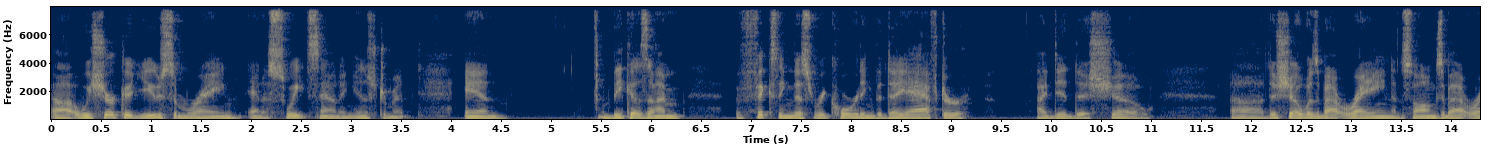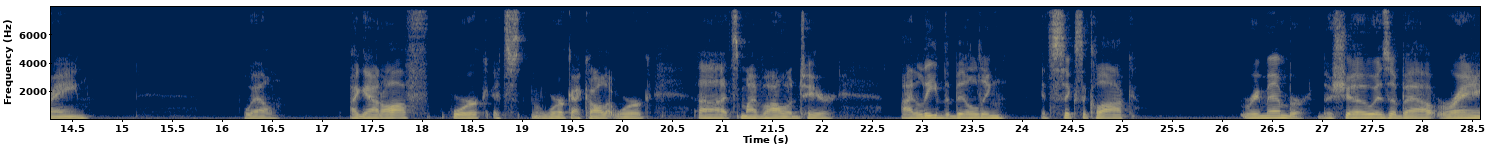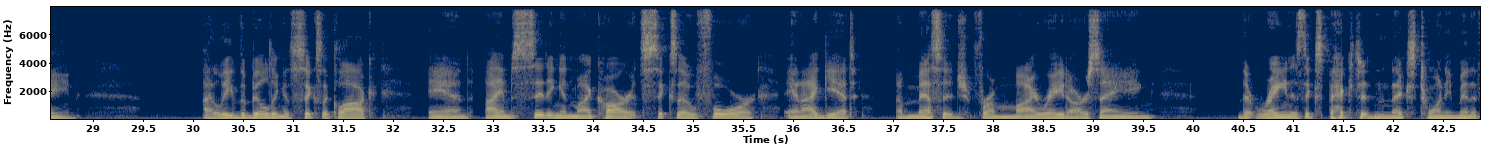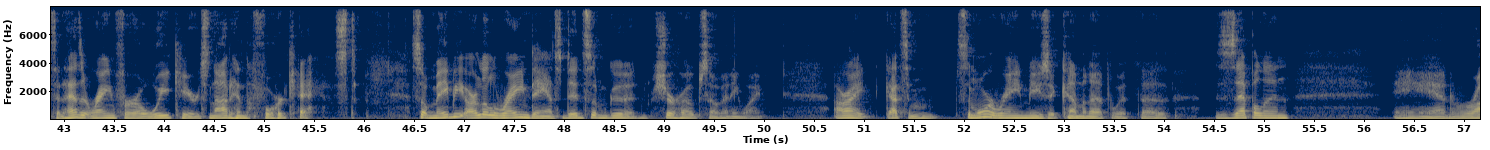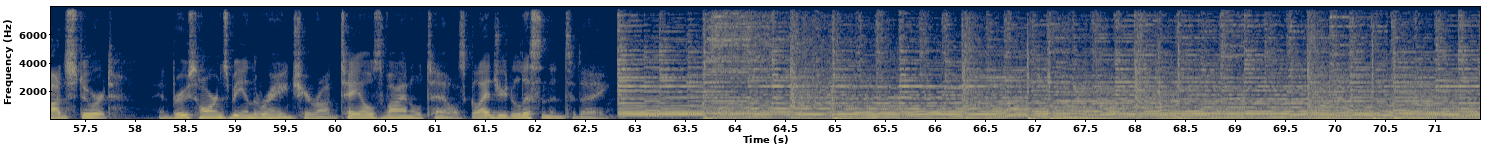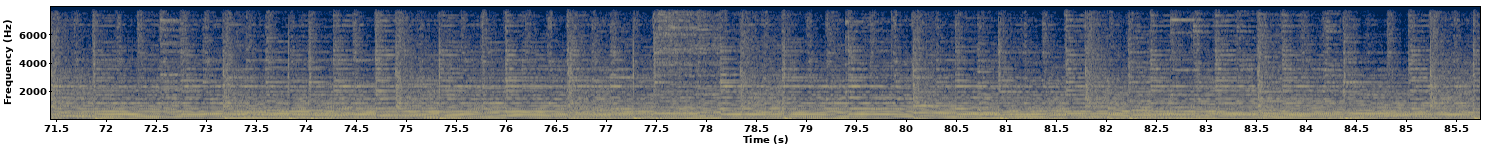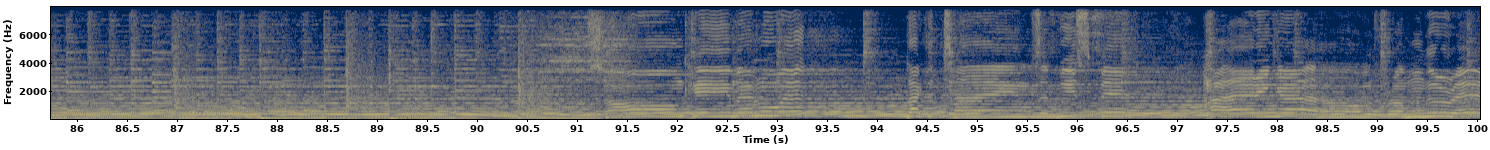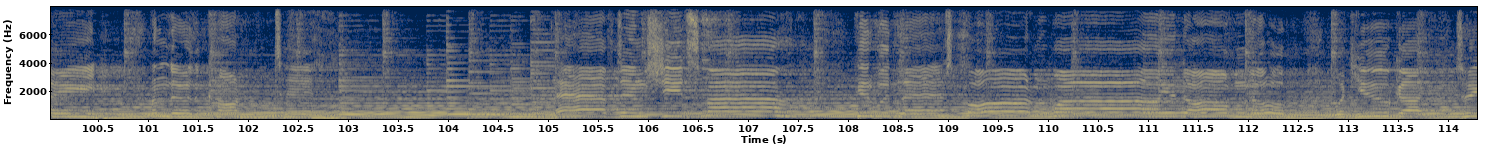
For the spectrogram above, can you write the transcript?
Uh, we sure could use some rain and a sweet sounding instrument. And because I'm fixing this recording the day after I did this show, uh, this show was about rain and songs about rain. Well, I got off work. It's work. I call it work. Uh, it's my volunteer. I leave the building. It's six o'clock. Remember, the show is about rain. I leave the building at six o'clock, and I am sitting in my car at six o four, and I get a message from my radar saying that rain is expected in the next 20 minutes. It hasn't rained for a week here. It's not in the forecast. So maybe our little rain dance did some good. Sure hope so, anyway. All right, got some some more rain music coming up with uh, Zeppelin and Rod Stewart and Bruce Hornsby in the Range here on Tales Vinyl Tells. Glad you're listening today. you got to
